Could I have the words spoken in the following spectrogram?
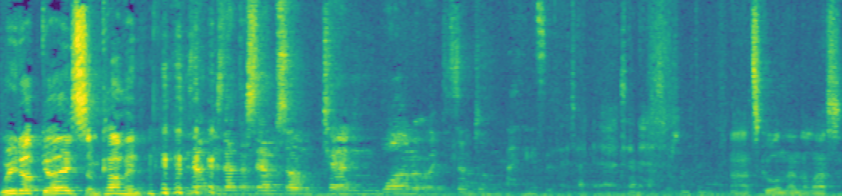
Wait up, guys! I'm coming. Is that, is that the Samsung 10 one or like the Samsung? I think it's a, a, a 10s or something. Ah, oh, that's cool nonetheless.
